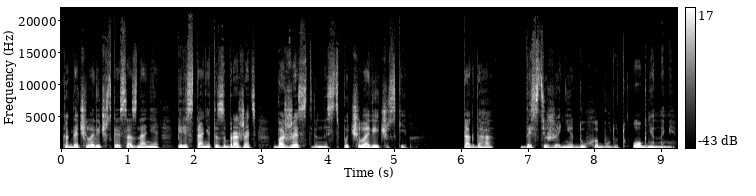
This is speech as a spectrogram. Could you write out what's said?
Когда человеческое сознание перестанет изображать божественность по-человечески, тогда достижения духа будут огненными.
